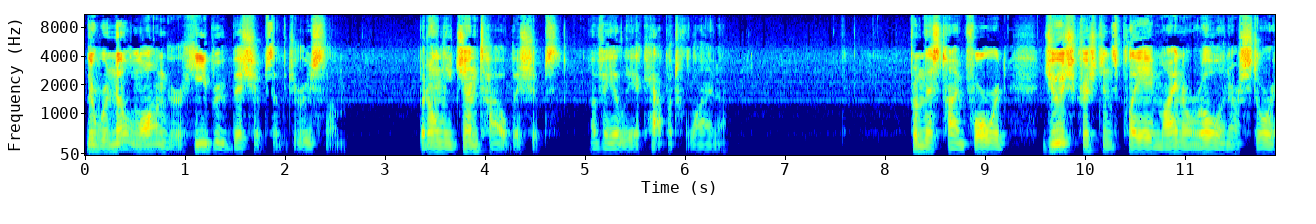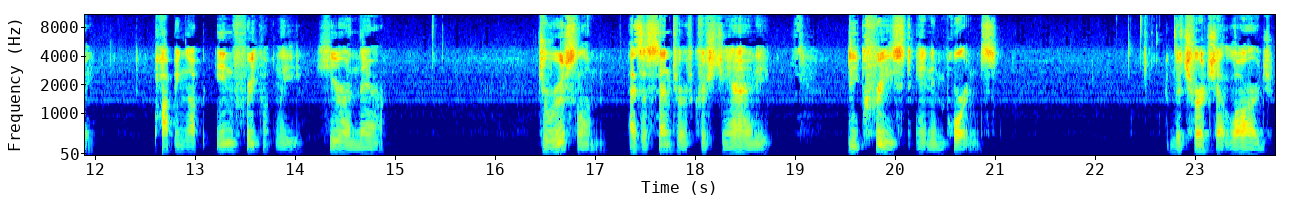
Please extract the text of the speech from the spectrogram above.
there were no longer Hebrew bishops of Jerusalem, but only Gentile bishops of Aelia Capitolina. From this time forward, Jewish Christians play a minor role in our story, popping up infrequently here and there. Jerusalem, as a center of Christianity, decreased in importance. The church at large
